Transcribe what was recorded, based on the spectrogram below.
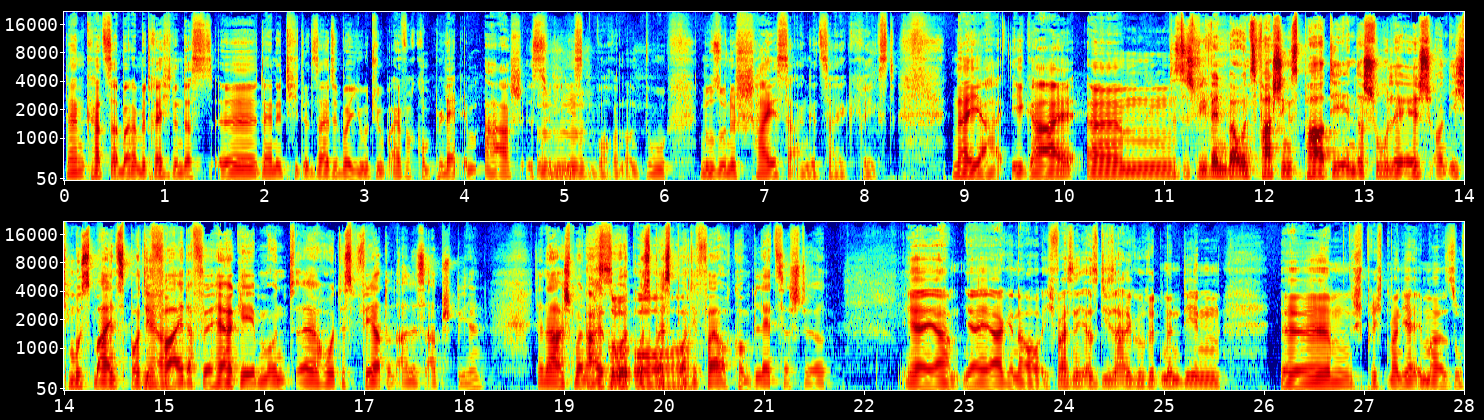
dann kannst du aber damit rechnen, dass äh, deine Titelseite bei YouTube einfach komplett im Arsch ist mhm. für die mhm. nächsten Wochen und du nur so eine Scheiße angezeigt kriegst. Naja, egal. Ähm, das ist wie wenn bei uns Faschingsparty in der Schule ist und ich muss mein Spotify ja. dafür hergeben und äh, Rotes Pferd und alles abspielen. Danach ist mein Ach Algorithmus so, oh. bei Spotify auch komplett zerstört. Ja, ja, ja, ja, genau. Ich weiß nicht, also diese Algorithmen, denen ähm, spricht man ja immer so,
